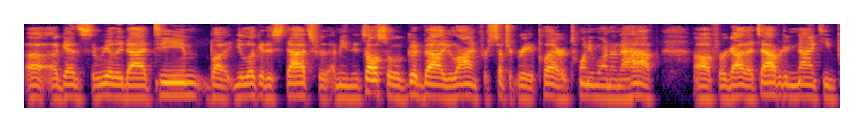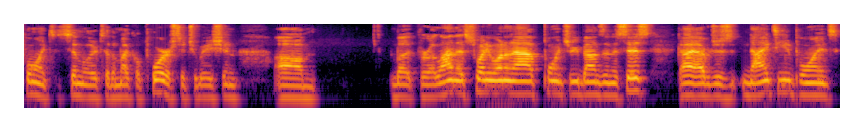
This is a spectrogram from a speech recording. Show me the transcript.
uh, against a really bad team. But you look at his stats for, I mean, it's also a good value line for such a great player, 21 and a half uh, for a guy that's averaging 19 points. Similar to the Michael Porter situation. Um, but for a line that's 21 and a half points, rebounds, and assists, guy averages 19 points,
